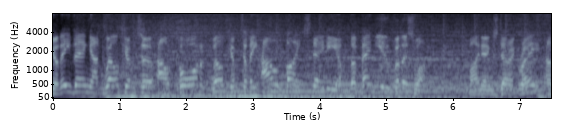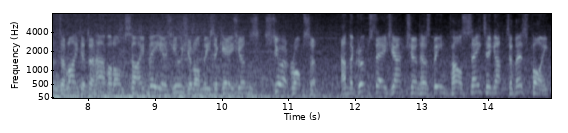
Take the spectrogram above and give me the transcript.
Good evening and welcome to Al Khor. Welcome to the Al Bayt Stadium, the venue for this one. My name's Derek Ray. I'm delighted to have alongside me, as usual on these occasions, Stuart Robson. And the group stage action has been pulsating up to this point.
